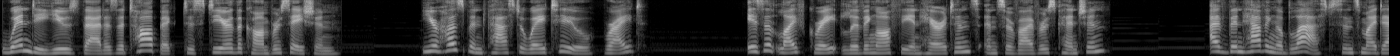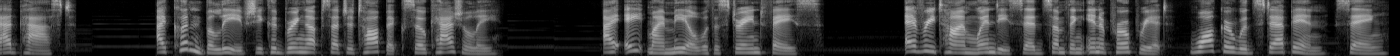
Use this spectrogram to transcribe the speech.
Wendy used that as a topic to steer the conversation. Your husband passed away too, right? Isn't life great living off the inheritance and survivor's pension? I've been having a blast since my dad passed. I couldn't believe she could bring up such a topic so casually. I ate my meal with a strained face. Every time Wendy said something inappropriate, Walker would step in, saying,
